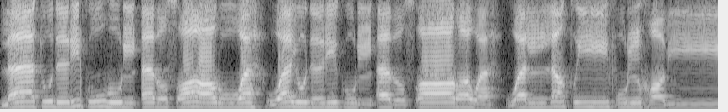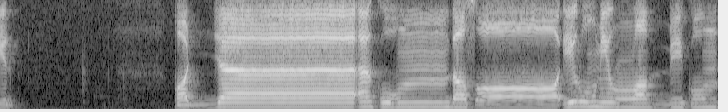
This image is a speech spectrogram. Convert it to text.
لا تدركه الأبصار وهو يدرك الأبصار وهو اللطيف الخبير. قد جاءكم بصائر من ربكم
